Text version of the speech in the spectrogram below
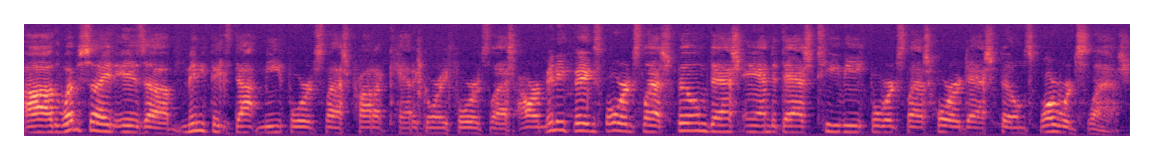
Uh, the website is uh, minifigs.me forward slash product category forward slash our minifigs forward slash film dash and dash TV forward slash horror dash films forward slash.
